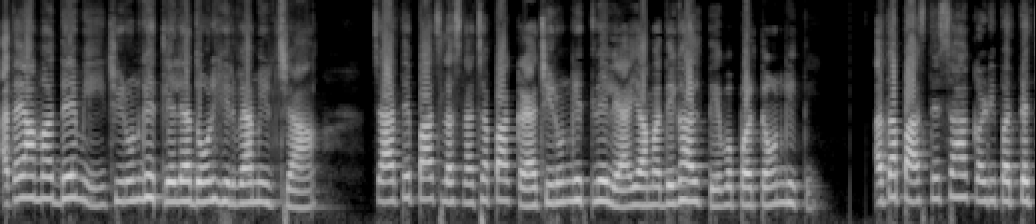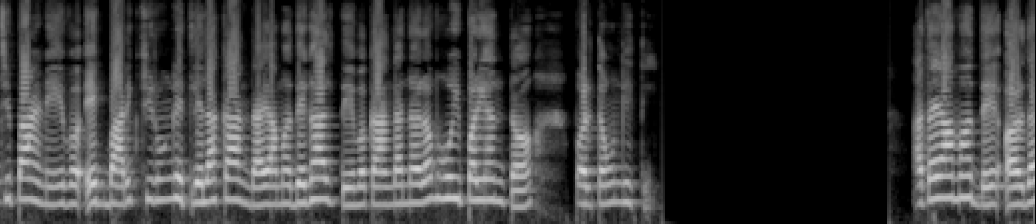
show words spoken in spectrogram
आता यामध्ये मी चिरून घेतलेल्या दोन हिरव्या मिरच्या चार ते पाच लसणाच्या पाकळ्या चिरून घेतलेल्या यामध्ये घालते व परतवून घेते. आता पाच ते सहा कढीपत्त्याची पाने व एक बारीक चिरून घेतलेला कांदा यामध्ये घालते व कांदा नरम होईपर्यंत परतवून घेते. आता यामध्ये अर्धा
